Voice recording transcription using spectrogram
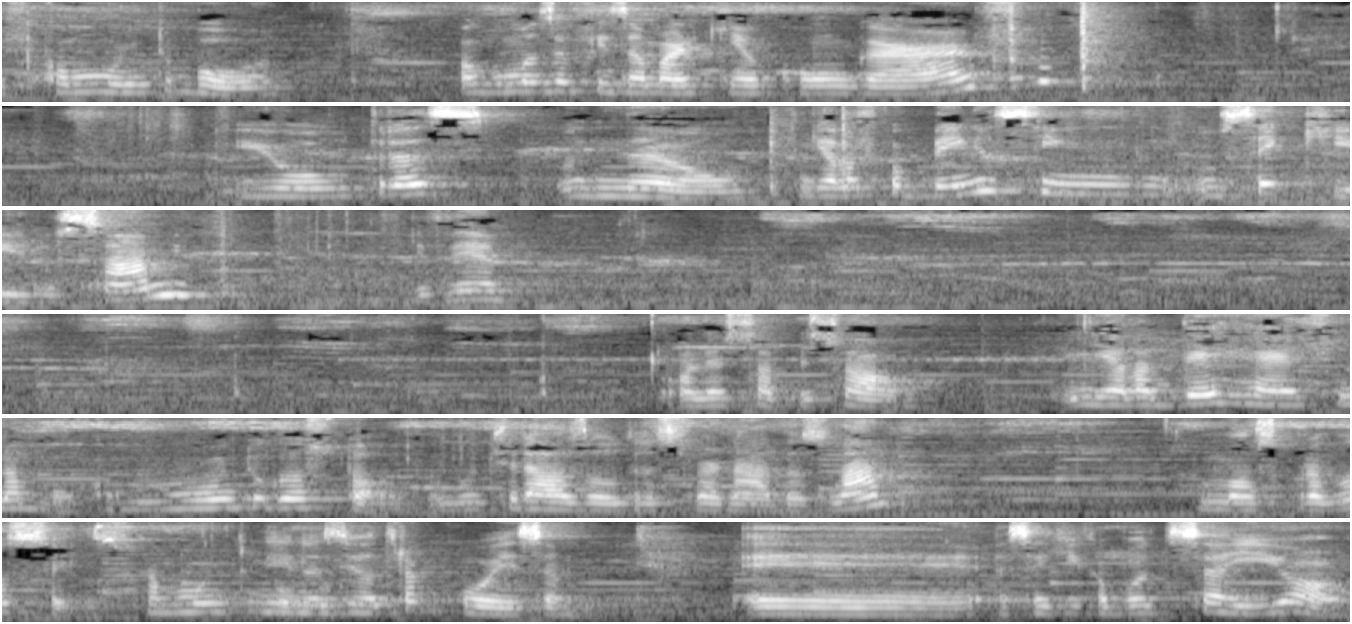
E ficou muito boa. Algumas eu fiz a marquinha com garfo e outras não. E ela ficou bem assim, um sequilho, sabe? Quer ver? Olha só, pessoal. E ela derrete na boca, muito gostosa. Vou tirar as outras fornadas lá mostro pra vocês. Fica muito Meninas, e outra coisa. É... Essa aqui acabou de sair, ó.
